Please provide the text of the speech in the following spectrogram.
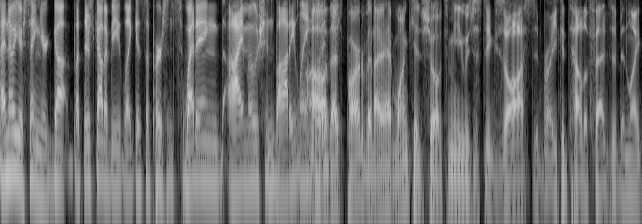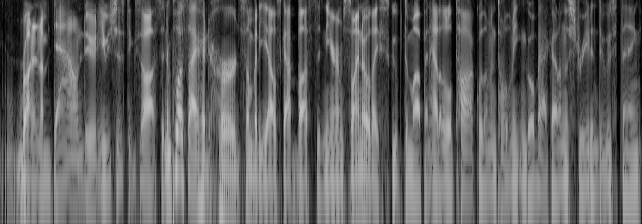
I know you're saying your gut, but there's got to be like, is the person sweating, the eye motion, body language? Oh, that's part of it. I had one kid show up to me. He was just exhausted, bro. You could tell the feds had been like running him down, dude. He was just exhausted. And plus, I had heard somebody else got busted near him. So I know they scooped him up and had a little talk with him and told him he can go back out on the street and do his thing.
